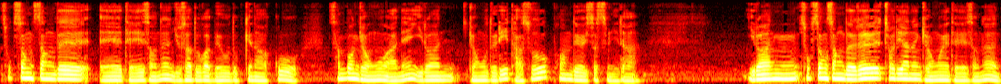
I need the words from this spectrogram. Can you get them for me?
속성쌍들에 대해서는 유사도가 매우 높게 나왔고 3번 경우 안에 이러한 경우들이 다수 포함되어 있었습니다. 이러한 속성쌍들을 처리하는 경우에 대해서는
